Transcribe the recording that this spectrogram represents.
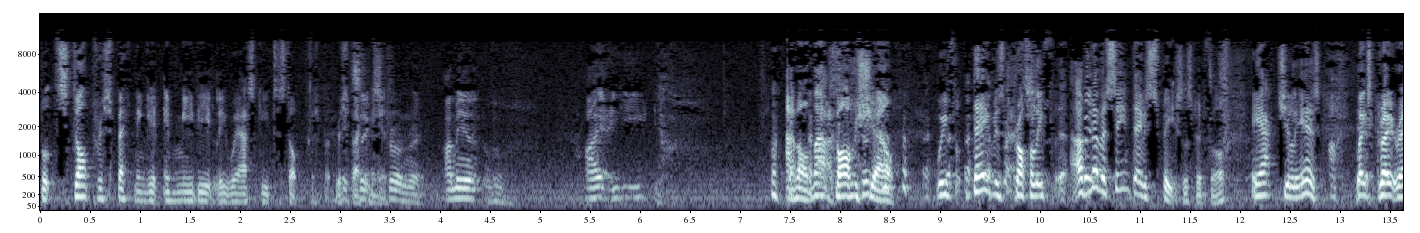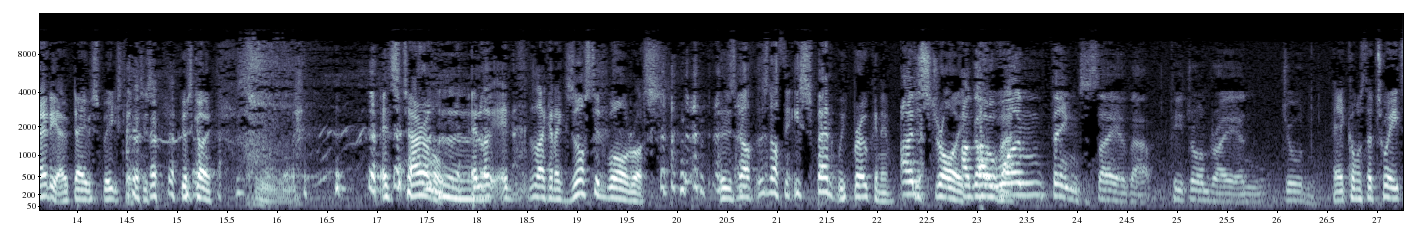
but stop respecting it immediately. We ask you to stop respe- respecting it. It's extraordinary. I mean, I. You, And on that bombshell, we've Dave is properly. I've never seen Dave speechless before. He actually is. Makes great radio. Dave speechless, just, just going. It's terrible. It look, it's like an exhausted walrus. There's not. There's nothing. He's spent. We've broken him. I- Destroyed. I've got over. one thing to say about Peter Andre and Jordan. Here comes the tweet.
